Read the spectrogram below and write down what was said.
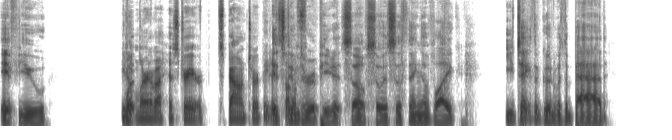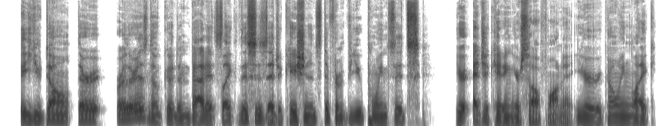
if you You What- don't learn about history or it's bound to repeat itself. it's doomed to repeat itself. So it's the thing of like you take the good with the bad. You don't there or there is no good and bad. It's like this is education. It's different viewpoints. It's you're educating yourself on it. You're going like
